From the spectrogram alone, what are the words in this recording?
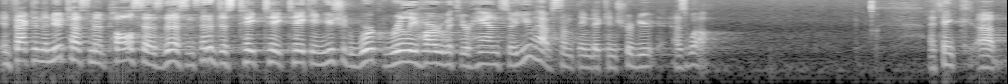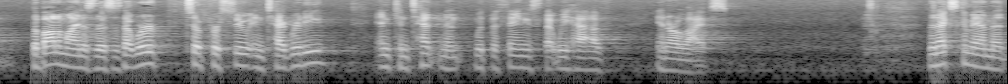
In fact, in the New Testament, Paul says this instead of just take, take, taking, you should work really hard with your hands so you have something to contribute as well. I think uh, the bottom line is this is that we're to pursue integrity and contentment with the things that we have in our lives. The next commandment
